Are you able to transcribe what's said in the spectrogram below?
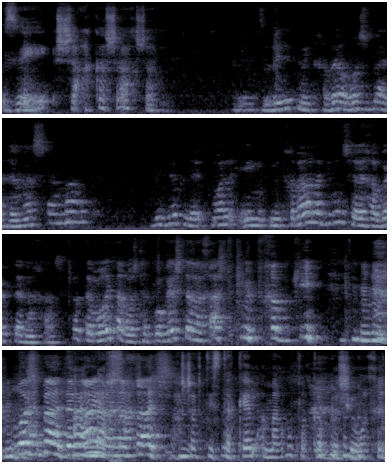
זה שעה קשה עכשיו. זה בדיוק מתחבר ראש באדמה שאמרת, בדיוק כמו, מתחבר על הדיבור של לחבק את הנחש. אתה מוריד את הראש, אתה פוגש את הנחש, אתם מתחבקים. ראש באדמה עם הנחש. עכשיו תסתכל, אמרנו כבר כאן בשיעור אחר,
